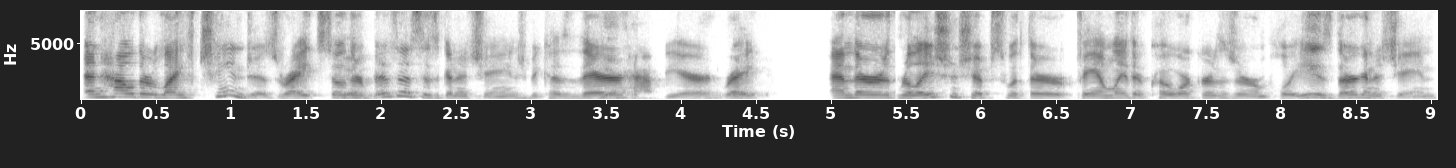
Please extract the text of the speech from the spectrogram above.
And how their life changes, right? So yeah. their business is going to change because they're yeah. happier, right? Yeah. And their relationships with their family, their coworkers, their employees, they're going to change.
